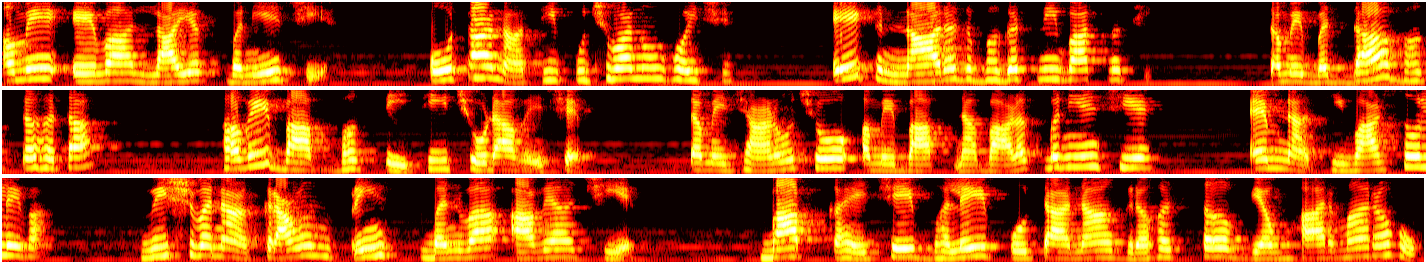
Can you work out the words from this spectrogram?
અમે એવા લાયક બનીએ છીએ. પોતાનાથી પૂછવાનું હોય છે. એક નારદ ભગતની વાત નથી. તમે બધા ભક્ત હતા. હવે બાપ ભક્તિથી છોડાવે છે. તમે જાણો છો, અમે બાપના બાળક બનીએ છીએ. એમનાથી વારસો લેવા. વિશ્વના ક્રાઉન પ્રિન્સ બનવા આવ્યા છીએ. બાપ કહે છે, ભલે પોતાના ગ્રહસ્થ વ્યવહારમાં રહો.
